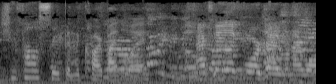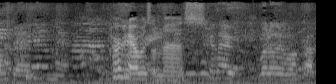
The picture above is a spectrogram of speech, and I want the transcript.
She fell asleep in the car, by the way. Actually, I looked more dead when I walked in. Her hair was a mess. Because I literally woke up.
